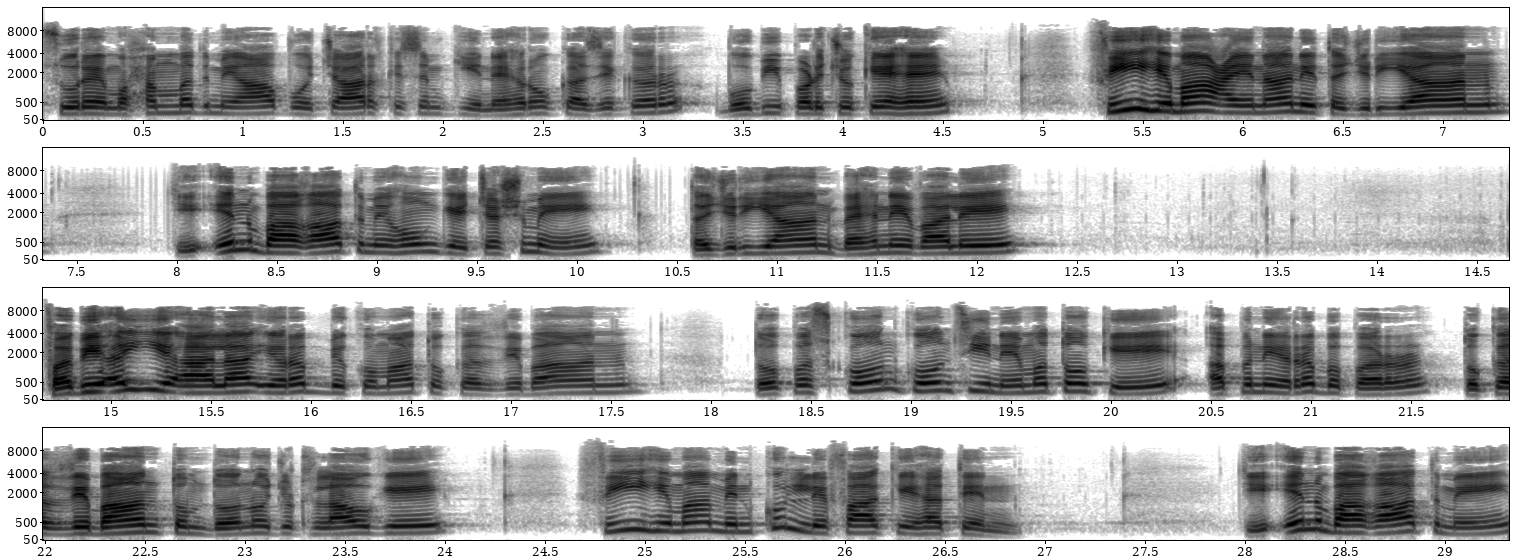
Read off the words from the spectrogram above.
سورہ محمد میں آپ وہ چار قسم کی نہروں کا ذکر وہ بھی پڑھ چکے ہیں۔ فی ہما عینان تجریان کہ ان باغات میں ہوں گے چشمے، تجریان بہنے والے فبی اعلی رب کما تو کزبان تو پس کون کون سی نعمتوں کے اپنے رب پر تو کزبان تم دونوں جٹلاؤ گے؟ فی ہما منکل لفا کے حتن جی ان باغات میں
